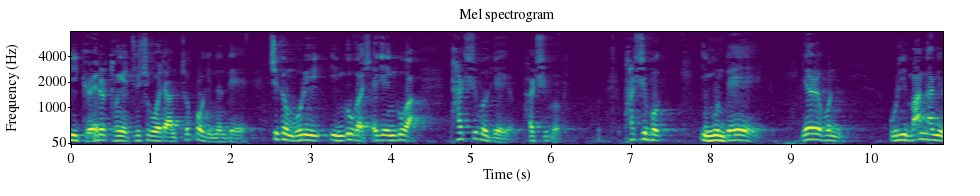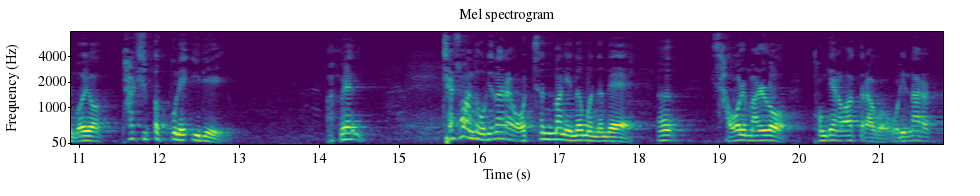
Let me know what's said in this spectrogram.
이 교회를 통해 주시고자 한 축복이 있는데 지금 우리 인구가 세계 인구가 80억이에요. 80억. 80억 인구인데 여러분 우리 만남이 뭐요? 80억 분의 1이에요. 아멘. 최소한도 우리나라가 5천만이 넘었는데 어? 4월 말로 통계 나왔더라고. 우리나라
